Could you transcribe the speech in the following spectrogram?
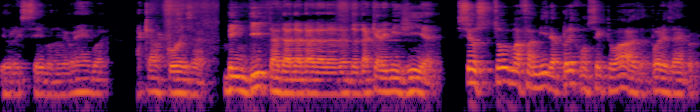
eu recebo no meu ego aquela coisa bendita da, da, da, da, daquela energia. Se eu sou uma família preconceituosa, por exemplo,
